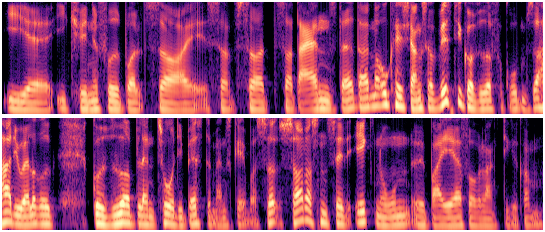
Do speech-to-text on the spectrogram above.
i, øh, i kvindefodbold, så, øh, så, så, så der er en stadig der er en okay chance. Og hvis de går videre for gruppen, så har de jo allerede gået videre blandt to af de bedste mandskaber. Så, så er der sådan set ikke nogen øh, barriere for, hvor langt de kan komme.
